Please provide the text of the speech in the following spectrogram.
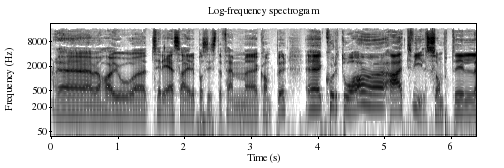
Eh, vi har jo eh, tre seire på siste fem eh, kamper. Eh, Courtois er tvilsomt til,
